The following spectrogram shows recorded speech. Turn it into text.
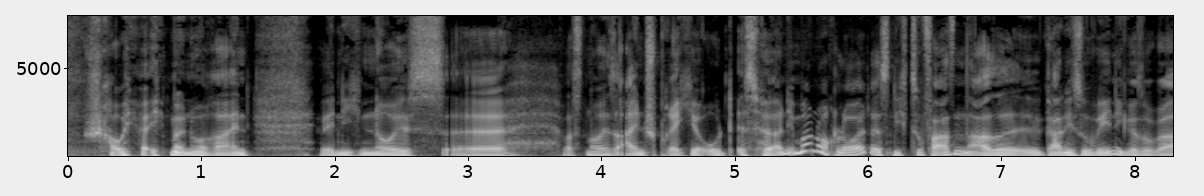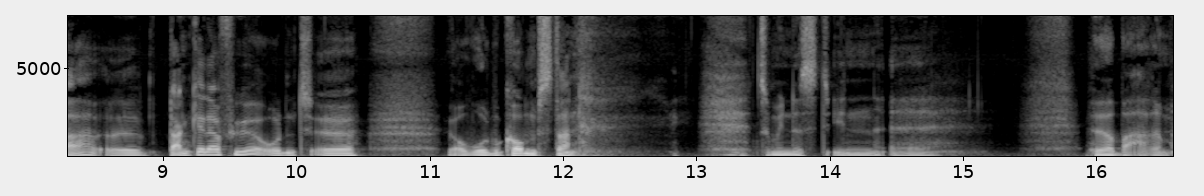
schaue ja immer nur rein, wenn ich ein neues... Äh, was Neues einspreche. Und es hören immer noch Leute, ist nicht zu fassen, also äh, gar nicht so wenige sogar. Äh, danke dafür und äh, ja, wohl bekommst dann. Zumindest in äh, hörbarem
